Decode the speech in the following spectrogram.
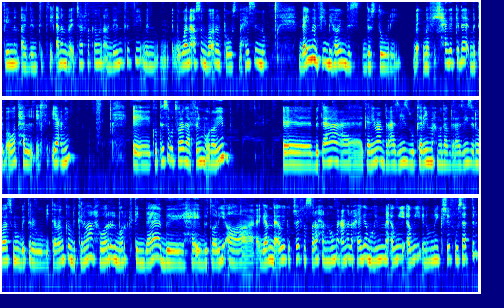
فين ال identity أنا ما بقتش عارفة أكون identity من وأنا أصلا بقرأ ال post بحس إنه دايما في the story. م- مفيش حاجة كده بتبقى واضحة للآخر. يعني إيه كنت لسه بتفرج على الفيلم قريب بتاع آه، كريم عبد العزيز وكريم محمود عبد العزيز اللي هو اسمه بيتر روبي. تمام؟ كانوا بيتكلموا عن حوار ال marketing ده بطريقة جامدة قوي كنت شايفة الصراحة إن هم عملوا حاجة مهمة قوي قوي إن هم يكشفوا ستر.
